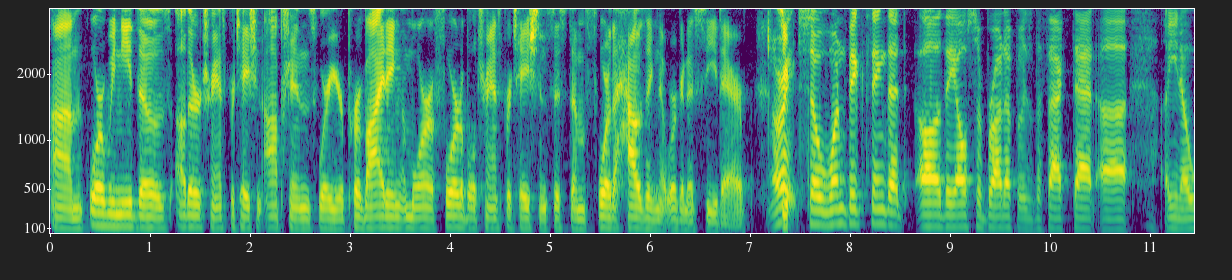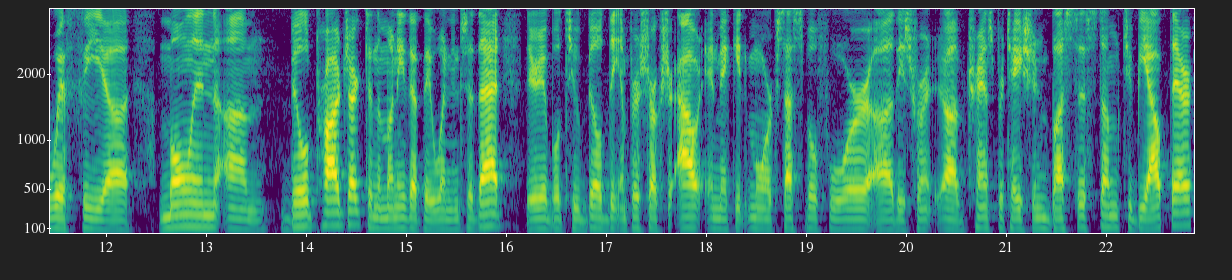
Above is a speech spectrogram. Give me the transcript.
um, or we need those other transportation options where you're providing a more affordable transportation system for the housing that we're going to see there All so, right. So one big thing that uh, they also brought up was the fact that uh, you know with the uh, Mullen um, build project and the money that they went into that, they're able to build the infrastructure out and make it more accessible for uh, the tra uh, transportation bus system to be out there.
